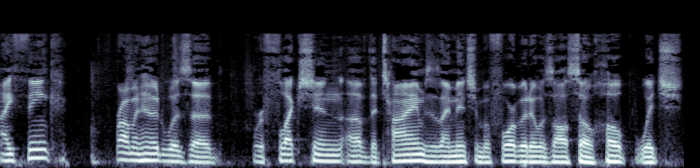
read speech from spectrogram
I think Robin Hood was a reflection of the times, as I mentioned before, but it was also hope, which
